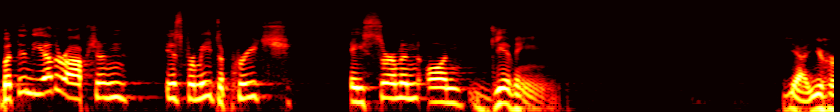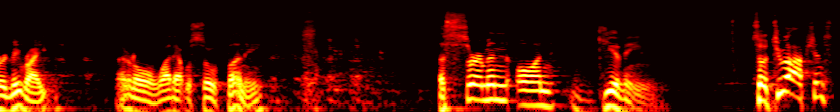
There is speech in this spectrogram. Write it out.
But then the other option is for me to preach a sermon on giving. Yeah, you heard me right. I don't know why that was so funny a sermon on giving. So, two options.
